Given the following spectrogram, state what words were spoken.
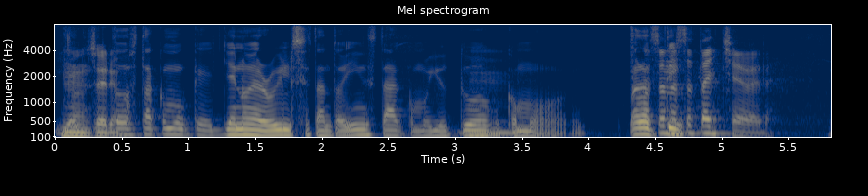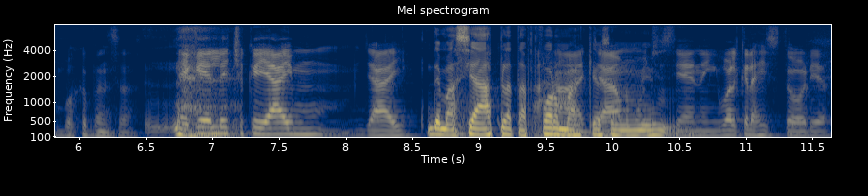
Y No, ¿en serio? todo está como que lleno de Reels, tanto Insta como YouTube, Mm. como... Bueno, Eso no está tan chévere. ¿Vos qué pensás? Es que el hecho que ya hay, ya hay demasiadas plataformas Ajá, que ya hacen lo mismo. tienen, igual que las historias.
